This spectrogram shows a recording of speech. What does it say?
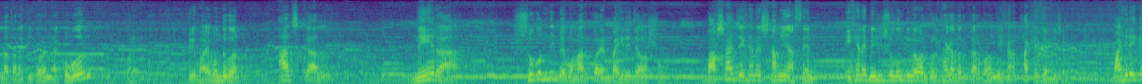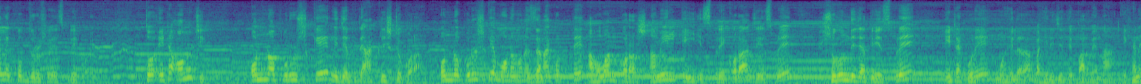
আল্লাহ তালা কি করেন না? কবুল করেন না। প্রিয় ভাই বন্ধুগণ, আজকাল মেয়েরা সুগন্ধি ব্যবহার করেন বাইরে যাওয়ার সময়। বাসায় যেখানে স্বামী আছেন, এখানে বেশি সুগন্ধি ব্যবহার করে থাকা দরকার, বরং এখানে থাকে যেমনি সেমনি। বাইরে গেলে খুব জোরে সোরে স্প্রে করে। তো এটা অনুচিত। অন্য পুরুষকে নিজের প্রতি আকৃষ্ট করা, অন্য পুরুষকে মনে মনে জানা করতে আহ্বান করার সামিল এই স্প্রে করা, যে স্প্রে সুগন্ধি জাতীয় স্প্রে এটা করে মহিলারা বাহিরে যেতে পারবে না। এখানে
